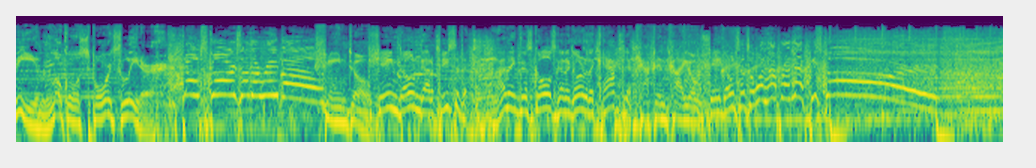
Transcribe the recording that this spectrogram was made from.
the local sports leader. Doan scores on the rebound. Shane Doan, Shane Doan got a piece of it. I think this goal is going to go to the captain. Captain Coyote. Shane Doan sends a one hopper on net. He scores!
